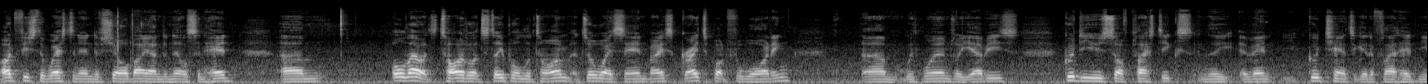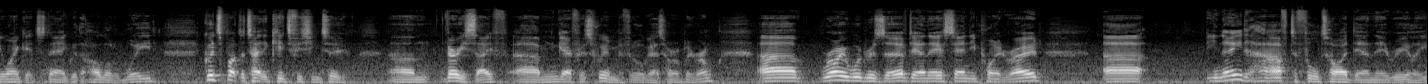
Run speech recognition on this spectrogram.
I'd fish the western end of Shoal Bay under Nelson Head. Um, although it's tidal, it's steep all the time. It's always sand based. Great spot for whiting um, with worms or yabbies. Good to use soft plastics in the event. Good chance to get a flathead and you won't get snagged with a whole lot of weed. Good spot to take the kids fishing too. Um, very safe. Um, you can go for a swim if it all goes horribly wrong. Uh, Roy Wood Reserve down there, Sandy Point Road. Uh, you need half to full tide down there, really.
